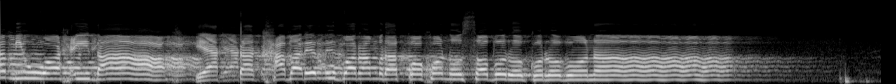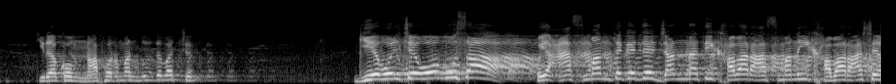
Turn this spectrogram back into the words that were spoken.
আমি ওয়াহিদা, একটা খাবারের উপর আমরা কখনো সবর করব না। কীরকম নাফরমান বুঝতে পারছেন? গিয়ে বলছে, ও মুসা, ওই আসমান থেকে যে জান্নাতি খাবার, আসমানি খাবার আসে,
